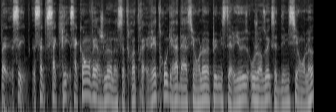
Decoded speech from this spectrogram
ben, ça, converge là, là cette rétrogradation-là un peu mystérieuse. Aujourd'hui, avec cette démission-là,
